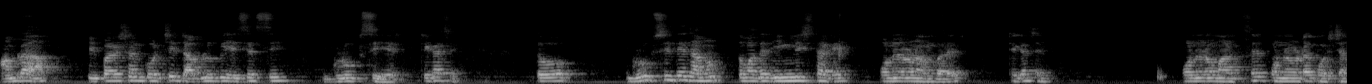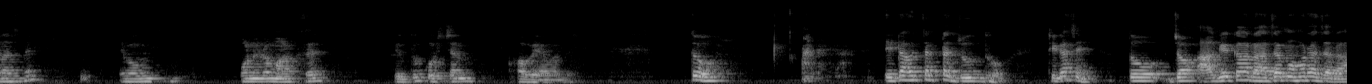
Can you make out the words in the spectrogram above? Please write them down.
আমরা প্রিপারেশন করছি ডাব্লিউবিএসএসসি গ্রুপ সি এর ঠিক আছে তো গ্রুপ সিতে জানো তোমাদের ইংলিশ থাকে পনেরো নাম্বারের ঠিক আছে পনেরো মার্কসের পনেরোটা কোশ্চেন আসবে এবং পনেরো মার্কসের কিন্তু কোশ্চেন হবে আমাদের তো এটা হচ্ছে একটা যুদ্ধ, ঠিক আছে? তো য, আগেকার রাজা মহারাজারা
